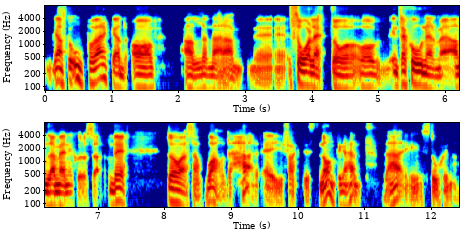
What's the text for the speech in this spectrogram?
ganska opåverkad av all den där eh, sålet och, och interaktionen med andra människor. och så det, Då var jag så här, wow, det här är ju faktiskt, någonting har hänt. Det här är stor skillnad.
